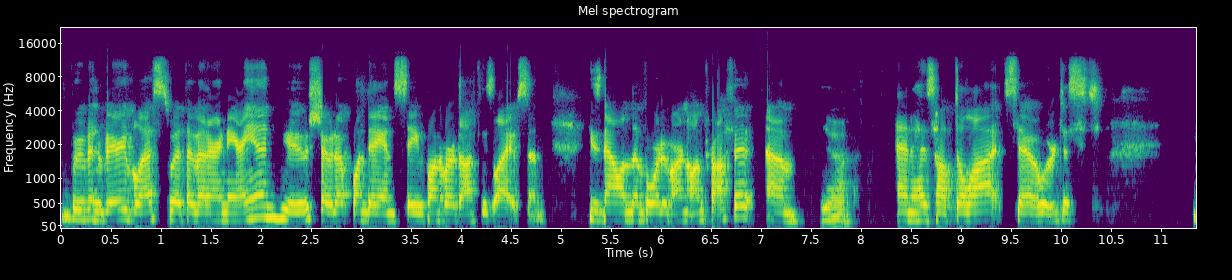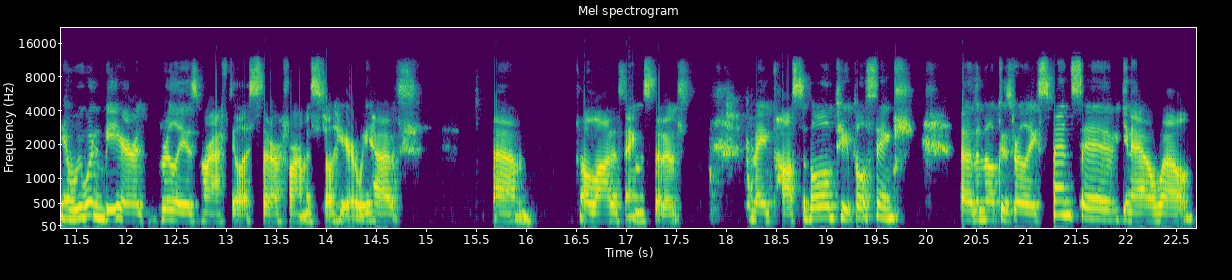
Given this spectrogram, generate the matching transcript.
we've been very blessed with a veterinarian who showed up one day and saved one of our donkeys' lives. And he's now on the board of our nonprofit. Um, yeah. And has helped a lot. So we're just, you know, we wouldn't be here. It really is miraculous that our farm is still here. We have um, a lot of things that have made possible. People think, oh, the milk is really expensive. You know, well,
